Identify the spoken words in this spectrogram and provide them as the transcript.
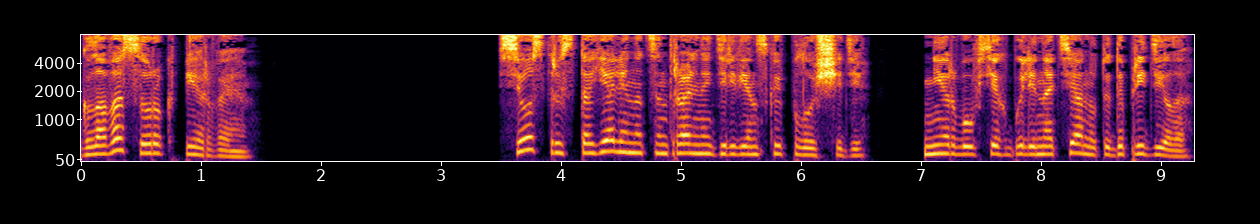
Глава 41. Сестры стояли на центральной деревенской площади. Нервы у всех были натянуты до предела.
